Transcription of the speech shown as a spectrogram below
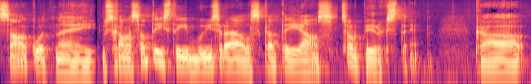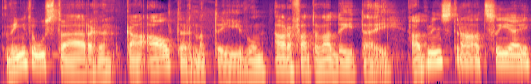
sākotnēji uz Hamas attīstību Izraela skatījās caur pirkstiem. Viņi to uztvēra kā alternatīvu Arafata vadītai administrācijai,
